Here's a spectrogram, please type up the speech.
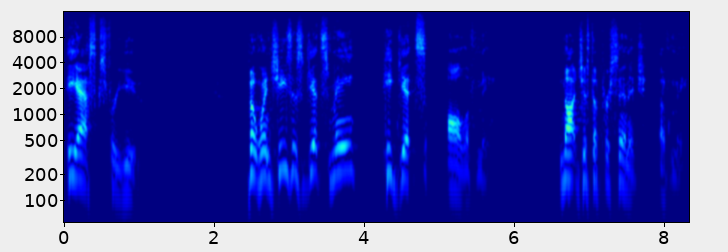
He asks for you. But when Jesus gets me, He gets all of me, not just a percentage of me.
